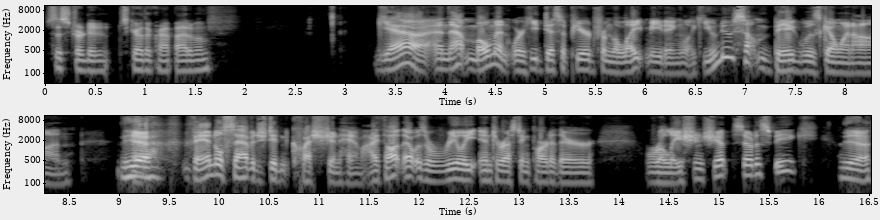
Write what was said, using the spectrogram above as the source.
sister didn't scare the crap out of him. Yeah, and that moment where he disappeared from the light meeting, like you knew something big was going on. Yeah. Vandal Savage didn't question him. I thought that was a really interesting part of their relationship, so to speak. Yeah.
